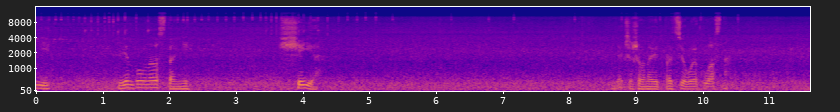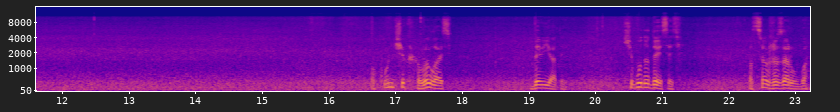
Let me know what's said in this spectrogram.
Ні. Він був на останній. Ще є. Як же ж вона відпрацьовує класно. Окунчик, вилазь. Дев'ятий. Чи буде десять? Оце вже заруба.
